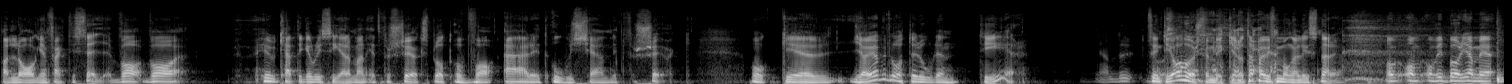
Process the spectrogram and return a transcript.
vad lagen faktiskt säger. Vad, vad, hur kategoriserar man ett försöksbrott och vad är ett otjänligt försök? Och eh, ja, jag vill låter orden till er. Ja, du, Så inte jag hörs för mycket, då tappar vi för många lyssnare. Om, om, om vi börjar med eh,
